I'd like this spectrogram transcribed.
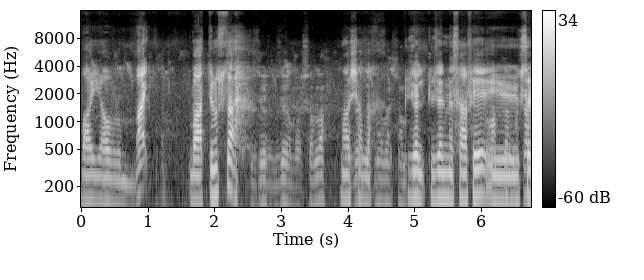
Vay yavrum vay. Bahattin Usta Güzel güzel maşallah. maşallah. Başlamış. Güzel güzel mesafeyi e, kısa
